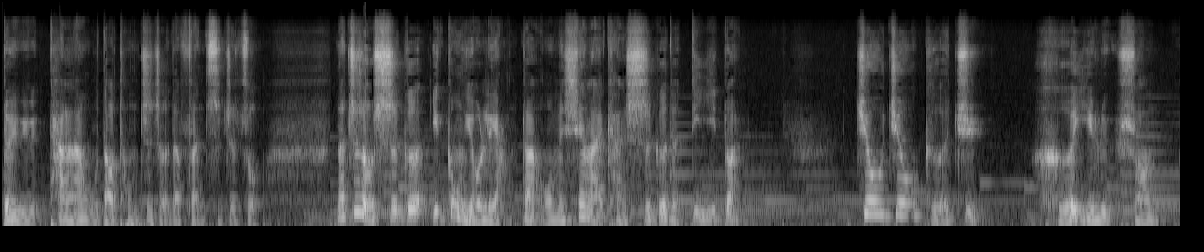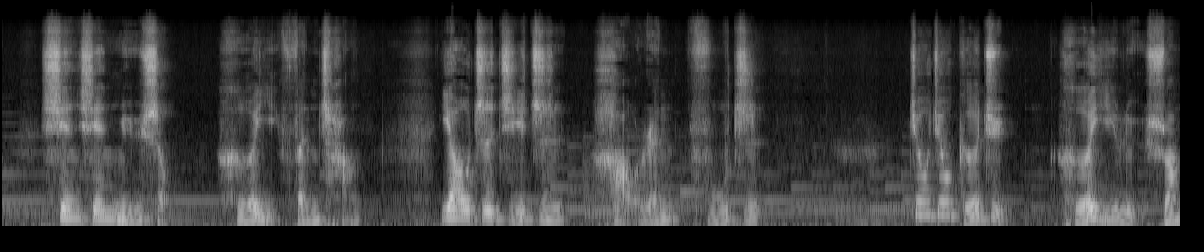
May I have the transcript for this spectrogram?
对于贪婪无道统治者的讽刺之作。那这首诗歌一共有两段，我们先来看诗歌的第一段：“啾啾隔句，何以履霜？”纤纤女手，何以缝长？腰之及之，好人扶之。纠纠隔句，何以履霜？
